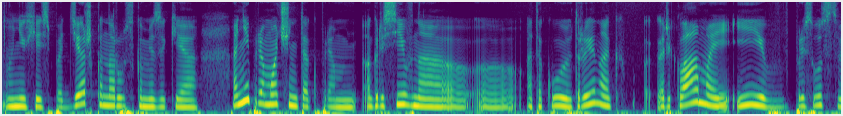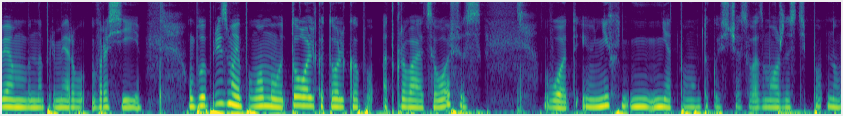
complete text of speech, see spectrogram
у них есть поддержка на русском языке. Они прям очень так прям агрессивно э, атакуют рынок рекламой и присутствием, например, в России. У Blue Prism, по-моему, только-только открывается офис, вот, и у них нет, по-моему, такой сейчас возможности, ну,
